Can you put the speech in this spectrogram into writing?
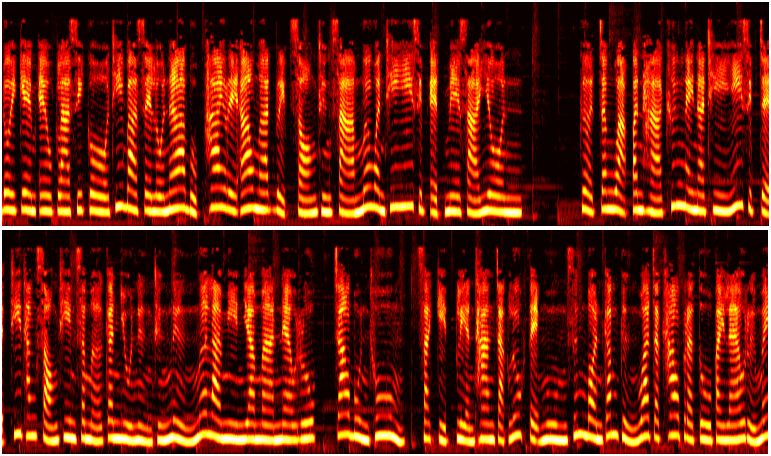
โดยเกมเอลกลาซิโกที่บาร์เซโลนาบุกพ่ายเรอัลมาดริด 2-3 เมื่อวันที่ 21 เมษายนเกิดจังหวะปัญหาขึ้นในนาที 27 ที่ทั้งสองทีมเสมอกันอยู่ 1-1 เมื่อลามีนยามานแนวรุก เจ้าบุญทุ่มสกิดเปลี่ยนทางจากลูกเตะมุม ซึ่งบอลก้ากึ่งว่าจะเข้าประตูไปแล้วหรือไม่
